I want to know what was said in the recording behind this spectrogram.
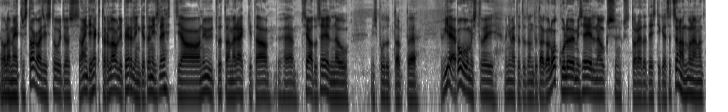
oleme eetris tagasi stuudios Andi Hektor, Lavly Perling ja Tõnis Leht ja nüüd võtame rääkida ühe seaduseelnõu, mis puudutab äh, vilepuhumist või, või nimetatud on teda ka lokulöömise eelnõuks, niisugused toredad eestikeelsed sõnad mõlemad.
